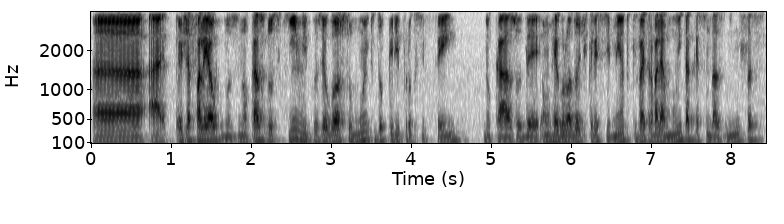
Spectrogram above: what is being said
Ah, eu já falei alguns. No caso dos químicos, eu gosto muito do piriproxifem, no caso de um regulador de crescimento que vai trabalhar muito a questão das ninfas,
